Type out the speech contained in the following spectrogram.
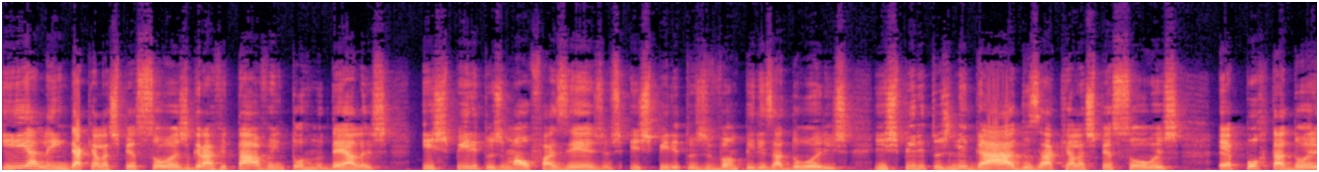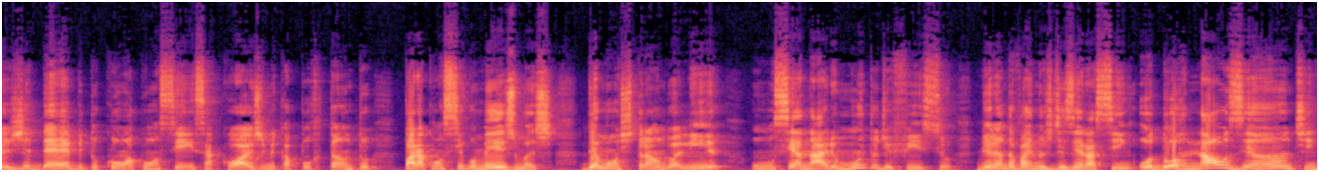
e além daquelas pessoas, gravitavam em torno delas espíritos malfazejos, espíritos vampirizadores, espíritos ligados àquelas pessoas, é, portadoras de débito com a consciência cósmica, portanto, para consigo mesmas, demonstrando ali um cenário muito difícil. Miranda vai nos dizer assim: odor nauseante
